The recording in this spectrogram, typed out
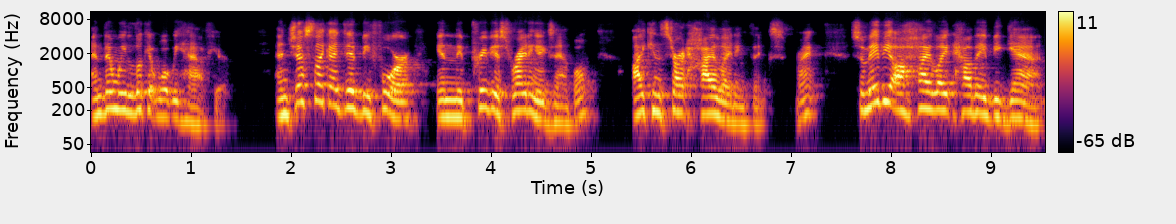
And then we look at what we have here. And just like I did before in the previous writing example, I can start highlighting things, right? So maybe I'll highlight how they began.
